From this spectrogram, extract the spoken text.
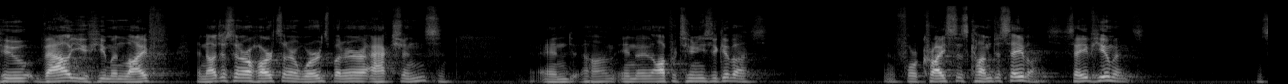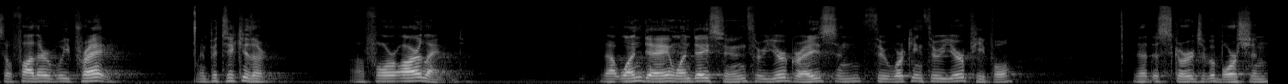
who value human life, and not just in our hearts and our words, but in our actions and um, in the opportunities you give us. For Christ has come to save us, save humans. And so, Father, we pray in particular uh, for our land that one day one day soon, through your grace and through working through your people, that the scourge of abortion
